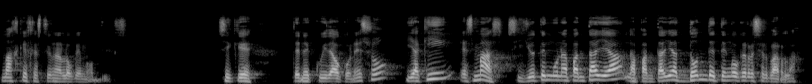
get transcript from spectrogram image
más que gestionar los GameObjects. Así que tened cuidado con eso, y aquí, es más, si yo tengo una pantalla, la pantalla, ¿dónde tengo que reservarla?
